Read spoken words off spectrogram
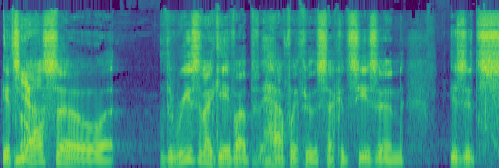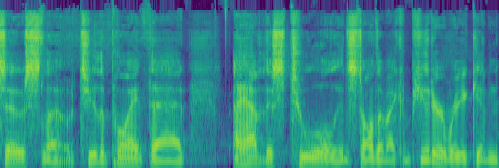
It's yeah. also the reason I gave up halfway through the second season is it's so slow to the point that I have this tool installed on my computer where you can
